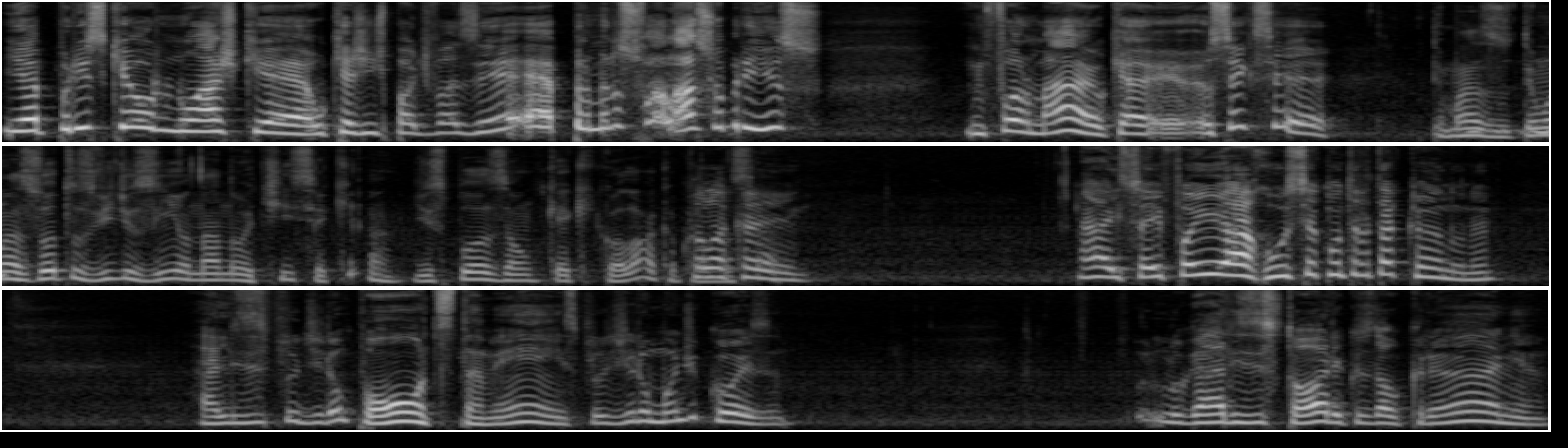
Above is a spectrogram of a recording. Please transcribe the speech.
E é por isso que eu não acho que é o que a gente pode fazer é pelo menos falar sobre isso. Informar. Eu, quero, eu sei que você Tem umas, tem umas outros videozinhos na notícia aqui, ó, de explosão. Quer que coloca? Coloca aí. Ah, isso aí foi a Rússia contra-atacando, né? Aí eles explodiram pontes também, explodiram um monte de coisa. Lugares históricos da Ucrânia.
